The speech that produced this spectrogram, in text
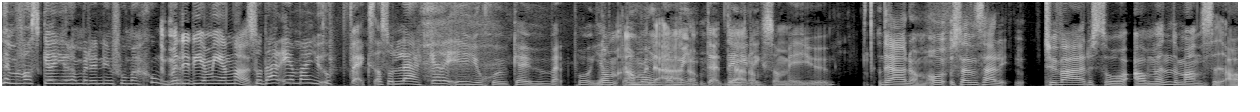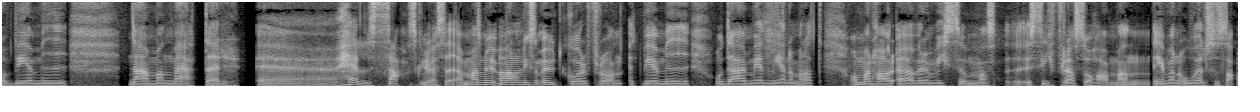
Nej men vad ska jag göra med den informationen? Men det är det jag menar. Så där är man ju uppväxt. Alltså läkare är ju sjuka i huvudet på jättemånga om de. inte. Det Det, är de. liksom är ju... Det är de. Och sen så här, tyvärr så använder man sig av BMI när man mäter eh, hälsa skulle jag säga. Man, Ja. man liksom utgår från ett BMI och därmed menar man att om man har över en viss summa, eh, siffra så har man, är man ohälsosam.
